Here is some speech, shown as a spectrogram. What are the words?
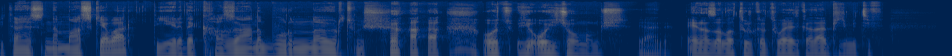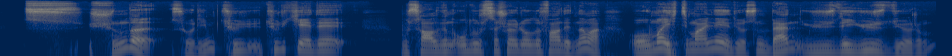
Bir tanesinde maske var. Diğeri de kazağını burnuna örtmüş. o, o hiç olmamış yani. En az Alaturka tuvalet kadar primitif. Şunu da sorayım. Tür- Türkiye'de bu salgın olursa şöyle olur falan dedin ama olma ihtimaline ne diyorsun? Ben %100 diyorum.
